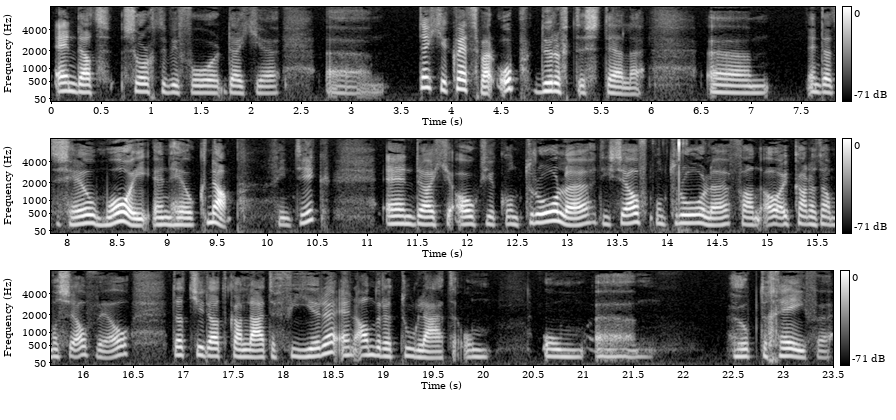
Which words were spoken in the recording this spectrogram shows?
En dat zorgt er weer voor dat je, ehm, dat je kwetsbaar op durft te stellen. Ehm, en dat is heel mooi en heel knap, vind ik. En dat je ook je controle, die zelfcontrole van, oh ik kan het allemaal zelf wel, dat je dat kan laten vieren en anderen toelaten om, om ehm, hulp te geven.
